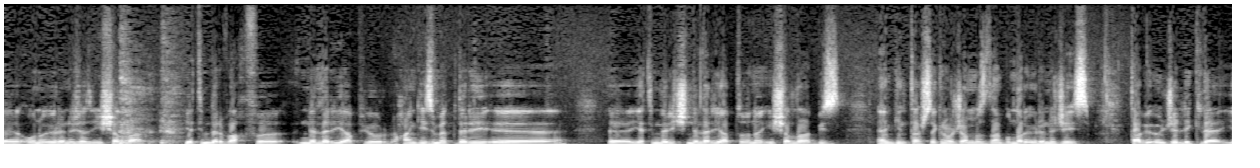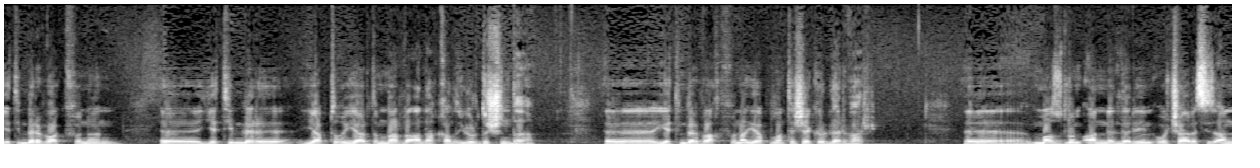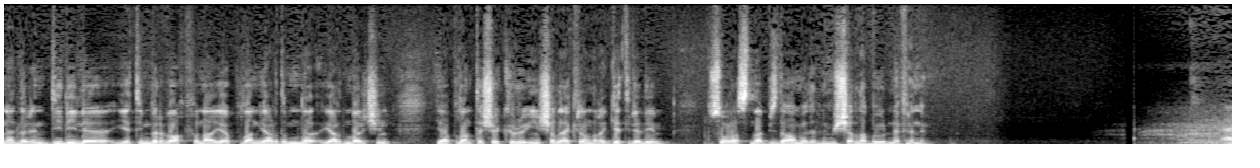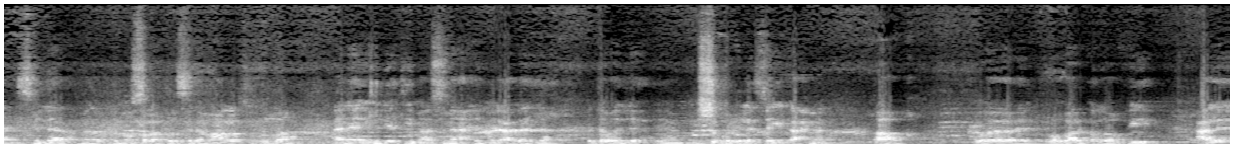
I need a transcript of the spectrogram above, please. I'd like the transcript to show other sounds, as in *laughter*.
e, onu öğreneceğiz inşallah. Yetimler Vakfı neler yapıyor, hangi hizmetleri e, e, yetimler için neler yaptığını inşallah biz Engin Taştekin hocamızdan bunları öğreneceğiz. Tabi öncelikle Yetimler Vakfı'nın e, yetimlere yaptığı yardımlarla alakalı yurt dışında e, Yetimler Vakfı'na yapılan teşekkürler var. E, mazlum annelerin, o çaresiz annelerin diliyle Yetimler Vakfı'na yapılan yardımlar, yardımlar için yapılan teşekkürü inşallah ekranlara getirelim. Sonrasında biz devam edelim inşallah. Buyurun efendim. بسم الله الرحمن الرحيم والصلاة والسلام على رسول الله أنا أم اليتيمة أسماء حلم العبادلة بتوجه بالشكر إلى السيد أحمد آق و- وبارك الله فيه على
